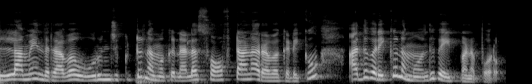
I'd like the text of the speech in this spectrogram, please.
எல்லாமே இந்த ரவை உறிஞ்சிக்கிட்டு நமக்கு நல்லா சாஃப்டான ரவை கிடைக்கும். அது வரைக்கும் நம்ம வந்து வெயிட் பண்ண போகிறோம்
